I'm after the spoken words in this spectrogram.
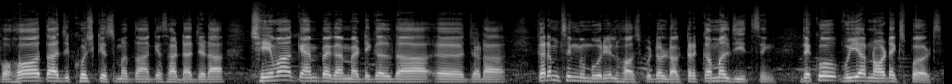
ਬਹੁਤ ਅੱਜ ਖੁਸ਼ਕਿਸਮਤ ਆ ਕਿ ਸਾਡਾ ਜਿਹੜਾ 6ਵਾਂ ਕੈਂਪ ਹੈਗਾ ਮੈਡੀਕਲ ਦਾ ਜਿਹੜਾ Karam Singh memorial hospital doctor Kamaljit Singh. ਦੇਖੋ ਵੀ ਆਰ ਨਾਟ ਐਕਸਪਰਟਸ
